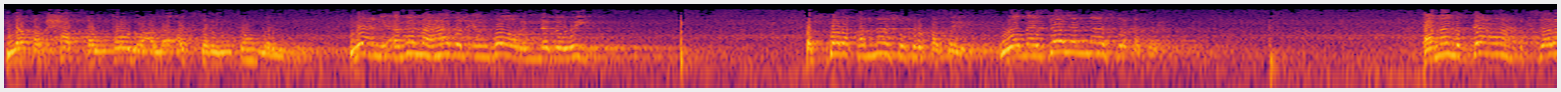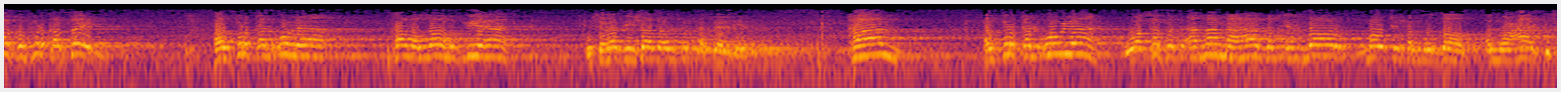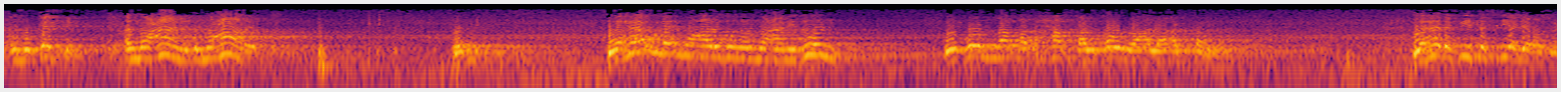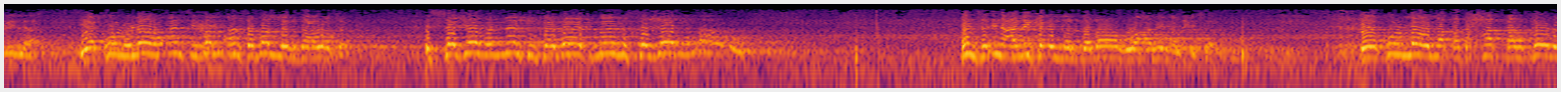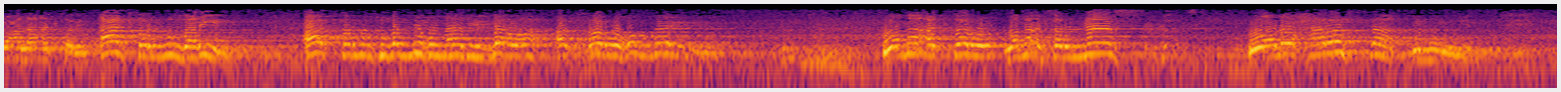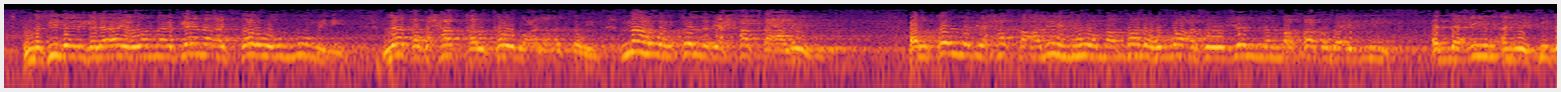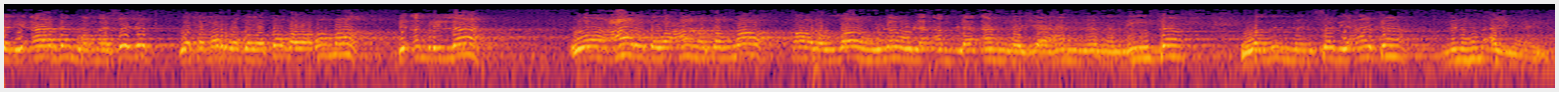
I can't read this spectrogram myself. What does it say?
لقد حق القول على أكثرهم فهم لا يؤمنون. يعني أمام هذا الإنذار النبوي افترق الناس فرقتين وما زال الناس فرقتين. أمام الدعوة افترقوا فرقتين. الفرقة الأولى قال الله فيها وسنأتي إن شاء الله الفرقة الثانية. قال الفرقة الأولى وقفت أمام هذا الإنذار موقف المضاد المعاكس المكذب المعاند المعارض. وهؤلاء المعارضون المعاندون يقول لقد حق القول على أكثرهم. وهذا فيه تسلية لرسول الله. يقول له أنت, بل أنت بلغ دعوتك. استجاب الناس فذاك ما استجابوا ما أنت إن عليك إلا البلاغ وعلينا الحساب. فيقول له لقد حق القول على أكثرهم أكثر المنظرين أكثر من تبلغهم هذه الدعوة أكثرهم ما وما أكثر, وما أكثر الناس ولو حرصت بمؤمنين إن في ذلك الآية وما كان أكثرهم مؤمنين. لقد حق القول على أكثرهم. ما هو القول الذي حق عليهم؟ القول الذي حق عليهم هو ما قاله الله عز وجل لما خاطب إبليس. اللعين أن يسجد لآدم وما سجد وتمرد وطغى ورمى بأمر الله وعارض وعاند الله. قال الله له لأملأن جهنم منك وممن تبعك منهم أجمعين.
